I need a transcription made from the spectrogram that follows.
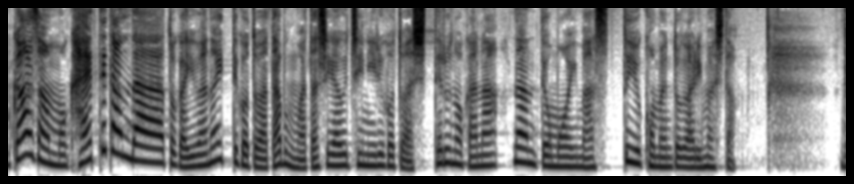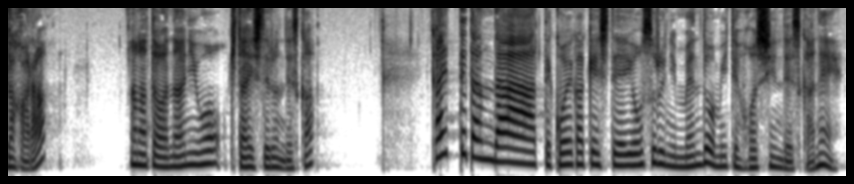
お母さんも帰ってたんだとか言わないってことは多分私がうちにいることは知ってるのかななんて思いますというコメントがありました。だからあなたは何を期待してるんですか帰ってたんだって声かけして要するに面倒を見てほしいんですかね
